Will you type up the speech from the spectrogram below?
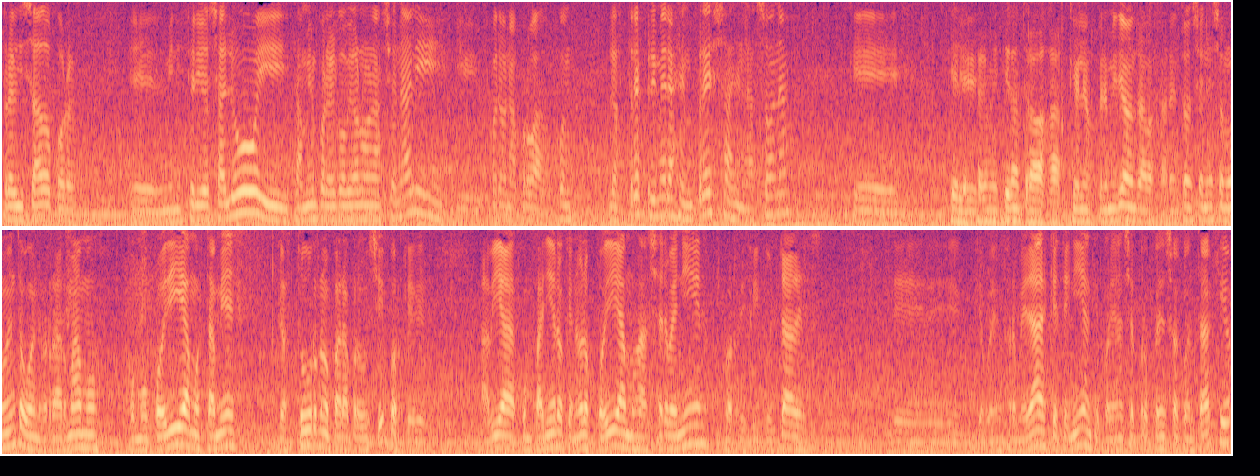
revisado por el Ministerio de Salud y también por el Gobierno Nacional y, y fueron aprobados. Fueron las tres primeras empresas en la zona que, Que les permitieron trabajar. que nos permitieron trabajar. Entonces en ese momento, bueno, rearmamos como podíamos también los turnos para producir porque había compañeros que no los podíamos hacer venir por dificultades de, enfermedades que tenían que podían ser propensos a contagio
